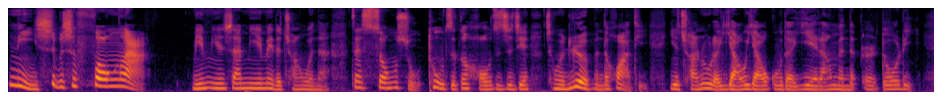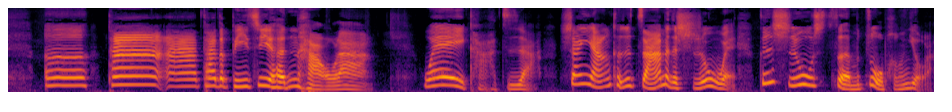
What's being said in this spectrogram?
你是不是疯啦？绵绵山咩妹的传闻啊，在松鼠、兔子跟猴子之间成为热门的话题，也传入了摇摇谷的野狼们的耳朵里。呃，他啊，他的脾气很好啦。喂，卡兹啊，山羊可是咱们的食物诶，跟食物是怎么做朋友啊？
